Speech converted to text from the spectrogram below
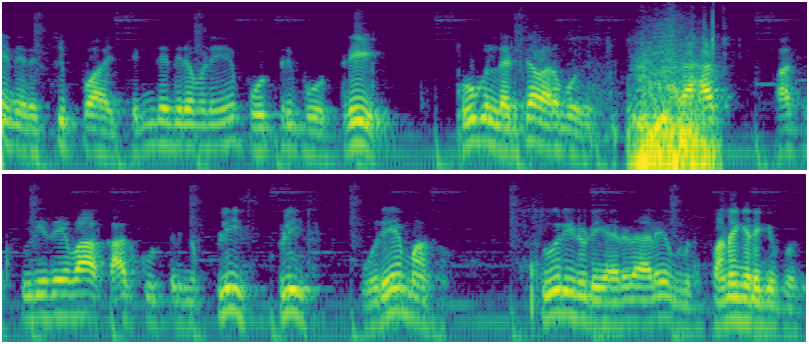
என்னை ரட்சிப்பாய் செங்கதிரவனே போற்றி போற்றி. கூகுள் அடிச்சா வரப்போகுது. அழகா பார்த்து சூரியதேவா காத்து கொடுத்துருங்க. ப்ளீஸ் ப்ளீஸ் ஒரே மாதம் சூரியனுடைய அருளாலே உங்களுக்கு பணம் கிடைக்க போகுது.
